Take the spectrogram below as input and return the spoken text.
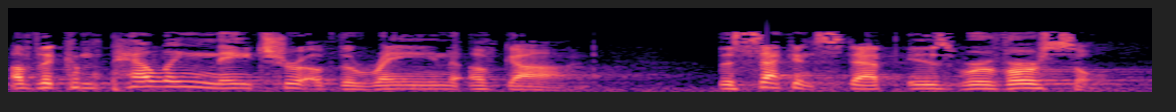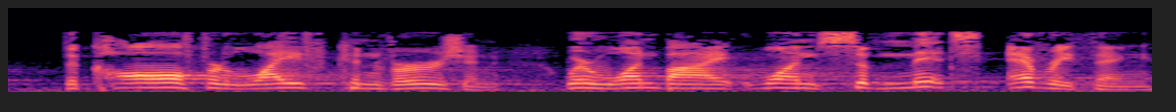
of the compelling nature of the reign of God. The second step is reversal. The call for life conversion, where one by one submits everything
